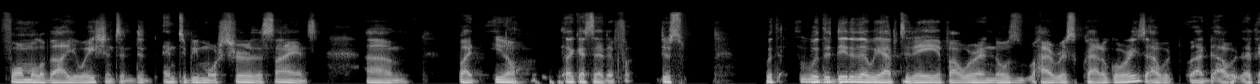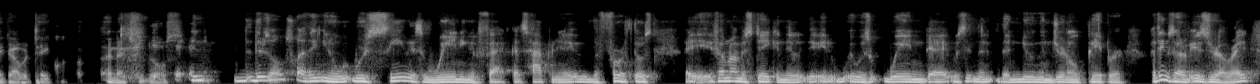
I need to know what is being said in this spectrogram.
formal evaluations and to, and to be more sure of the science. Um, but you know, like I said, if there's with with the data that we have today, if I were in those high risk categories, I would, I, I would, I think I would take an extra dose. And there's also, I think, you know, we're seeing this waning effect that's happening. The first dose, if I'm not mistaken, it, it, it was waned. Uh, it was in the, the, New England Journal paper. I think it's out of Israel, right?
